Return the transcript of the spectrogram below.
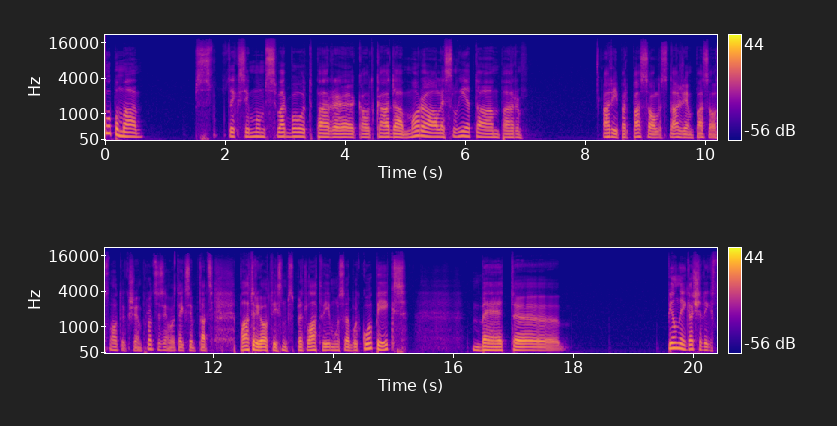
kopumā teiksim, mums varbūt par eh, kaut kādām morāles lietām, par arī par pasaules, dažiem pasaules notikušiem procesiem, vai teiksim, tāds patriotisms pret Latviju mums var būt kopīgs, bet uh, pilnīgi atšķirīgs,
